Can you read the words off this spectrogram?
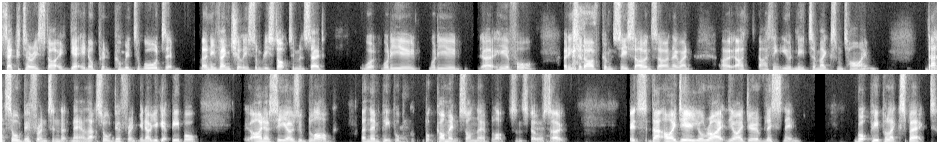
secretary started getting up and coming towards him. And eventually somebody stopped him and said, What what are you what are you uh, here for? And he said, I've come to see so and so. And they went, I, I, I think you'd need to make some time. That's all different, isn't it? Now that's all different. You know, you get people, I know CEOs who blog and then people put comments on their blogs and stuff. Yeah. So it's that idea, you're right, the idea of listening, what people expect,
